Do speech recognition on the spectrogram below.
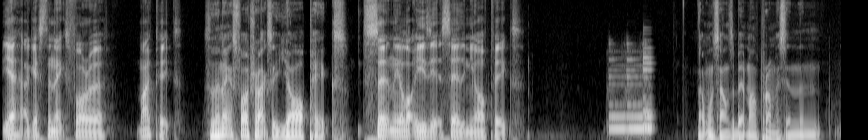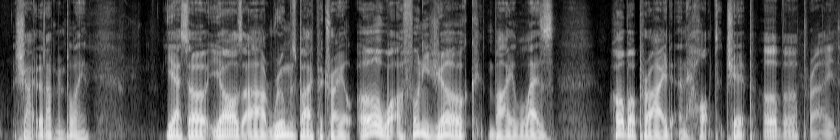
yeah, I guess the next four are my picks. So the next four tracks are your picks. It's certainly a lot easier to say than your picks. That one sounds a bit more promising than shite that I've been playing. Yeah, so yours are Rooms by Portrayal. Oh, what a funny joke by Les. Hobo Pride and Hot Chip. Hobo pride.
